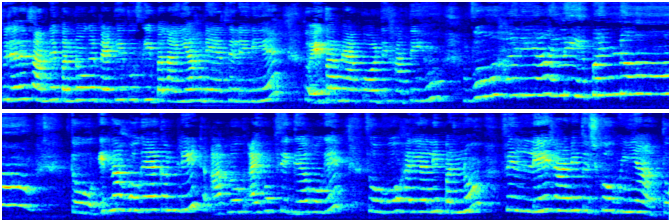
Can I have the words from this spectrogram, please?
तो जैसे सामने पन्नो अगर बैठी है तो उसकी बलाइया हमें ऐसे लेनी है। तो एक बार मैं आपको और दिखाती हूँ। वो हरियाली पन्नो तो इतना हो गया कंप्लीट आप लोग आई होप सीख गए होंगे। तो वो हरियाली पन्नो फिर ले जाने तुझको भुइया तो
